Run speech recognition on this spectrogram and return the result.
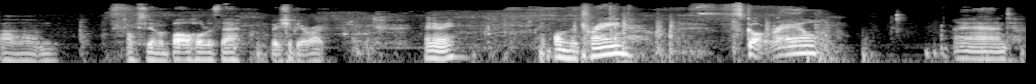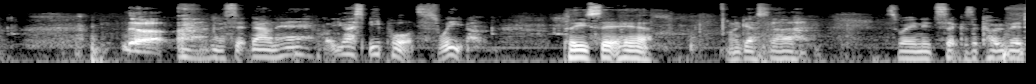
um, obviously my bottle holder's there, but it should be alright. Anyway, on the train, ScotRail, and uh, I'm gonna sit down here. Got USB ports, sweet. Please sit here. I guess uh, that's where you need to sit because of COVID.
